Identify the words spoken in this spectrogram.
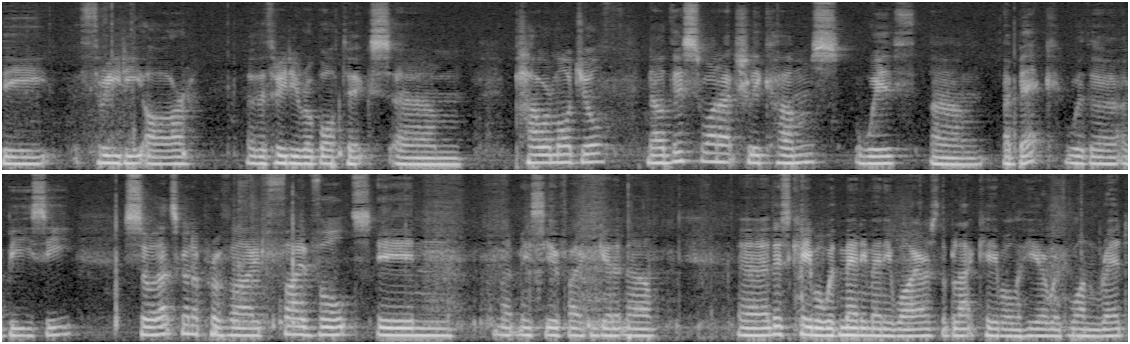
the 3DR, uh, the 3D Robotics um, power module. Now this one actually comes with um, a BEC, with a, a BEC. So that's going to provide 5 volts in, let me see if I can get it now. Uh, this cable with many many wires, the black cable here with one red.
